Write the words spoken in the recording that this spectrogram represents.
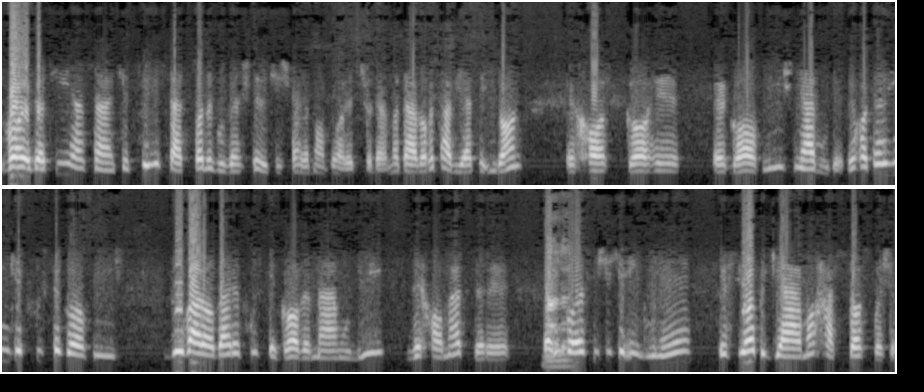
وارداتی هستن که توی صد سال گذشته به کشور ما وارد شدن و در واقع طبیعت ایران خواستگاه گاومیش نبوده. به خاطر اینکه پوست گاومیش دو برابر پوست گاو معمولی زخامت داره و این بله. باعث میشه که این گونه بسیار به گرما حساس باشه.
